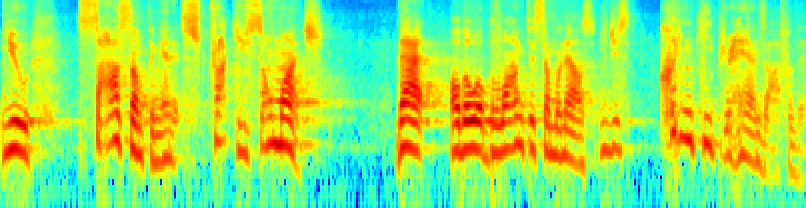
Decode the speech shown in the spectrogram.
You saw something and it struck you so much that although it belonged to someone else, you just couldn't keep your hands off of it.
